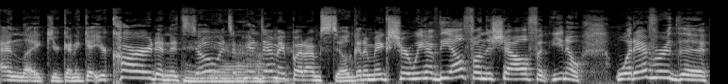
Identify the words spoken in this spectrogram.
And like, you're going to get your card and it's so, yeah. It's a pandemic, but I'm still going to make sure we have the elf on the shelf and, you know, whatever the,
